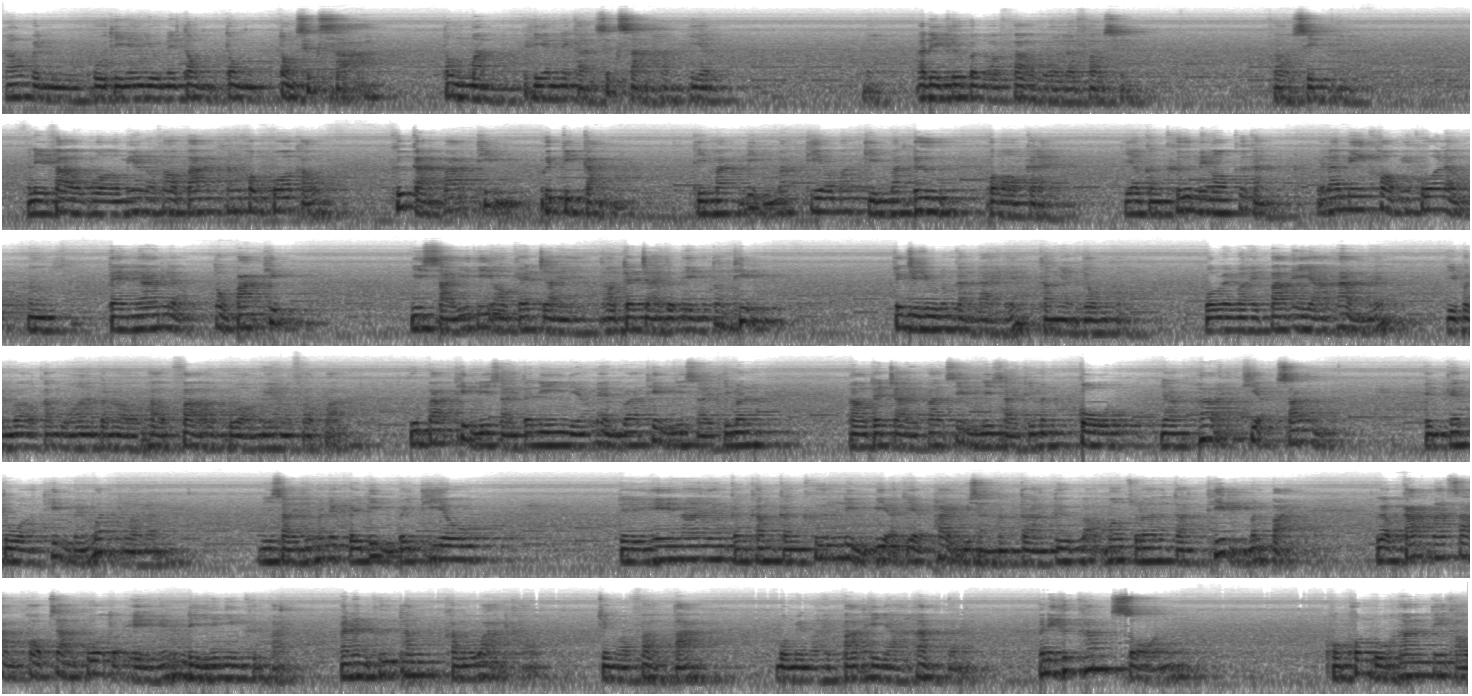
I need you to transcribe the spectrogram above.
เขาเป็นผู้ที่ยังอยู่ในต้องต้องต้องศึกษา ต้องหมันเพียรในการศึกษาหันเพียรนะอันนี้คือเป็นว่าเฝ้าหัวและเฝ้าสิเฝ้าสินะ อันนี้เฝ้าบัวเมียเราเฝ้าป้าทั้งครอบครัวเขา คือการป้าที่พฤติกรรม ที่มักดิ้นมักเที่ยวมักกินมักดื่มพอออกก็ได้เที่ยวกลางคืนไม่ออกคือกัน เวลามีครอบมีครัวแล้วแต่งงานแล้วต้องป้าทิพนิสัยที่เอาแก่ใจเอาแต่ใจตนเองต้องทิพจึงจะอยู่ร่วมกันได้เลยทางอย่างโยมเขาบอกเป็นว่าให้ป้าให้ยาห้ามเลย ที่เพิ่นว่าคำโบราณเพิ่นเว่าเฝ้าเฝ้าผัวเมียเราฝ้าป่าคือป้าทิ่มนิสัยตะนีเหนียวแน่นว่าทิ่มนิสัยที่มันเอาแต่ใจป้าสิ้นนิสัยที่มันโกรธอย่างห้ายเครียดสั่งเห็นแก่ตัวทิ่มไปหมดเหล่านั้นนิสัยที่มันเล็กไปดิ้นไปเที่ยวเตะเฮฮายามกลางคำกลางคืนลิ้นเบี้ยเจียไพ่วิสังต่างๆ ดื่มเหล้าเมาสุราต่างๆ ทิ่มมันไป แล้วกลับมาสร้างครอบสร้างครัวตัวเองให้มันดียิ่งขึ้นไปอันนั้นคือทั้งคารวะเขา จึงว่าฝากปะโมเมนต์ว่าให้ปะให้ยาห้ามกันอันนี้คือคำสอนของคนบูฮานที่เขา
